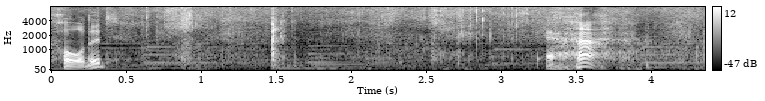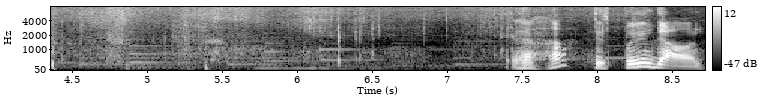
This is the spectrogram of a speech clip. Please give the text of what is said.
Hold it. Aha. Uh-huh. He's putting down.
